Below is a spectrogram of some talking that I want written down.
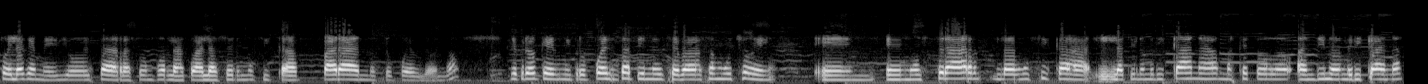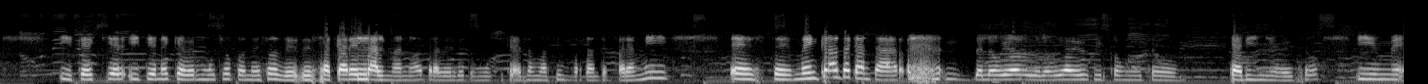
fue la que me dio esta razón por la cual hacer música para nuestro pueblo, ¿no? Yo creo que mi propuesta tiene se basa mucho en en, en, mostrar la música latinoamericana, más que todo andinoamericana, y que y tiene que ver mucho con eso de, de, sacar el alma, ¿no? A través de tu música, es lo más importante para mí. Este, me encanta cantar, te lo voy a, te lo voy a decir con mucho cariño eso. Y me,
